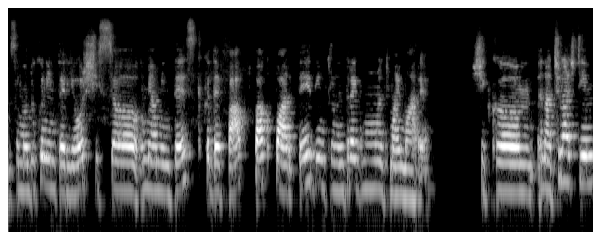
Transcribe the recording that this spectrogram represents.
să mă duc în interior și să îmi amintesc că, de fapt, fac parte dintr-un întreg mult mai mare și că, în același timp,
